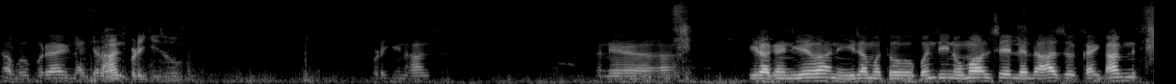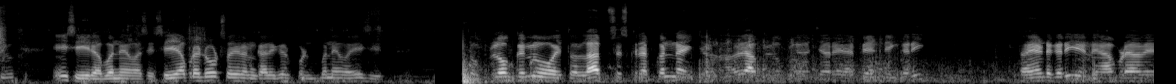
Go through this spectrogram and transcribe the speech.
ધાબા ઉપર આવીને અત્યારે હાંજ પડી ગઈ, જો. પડી ગઈ ને હાંજ. અને હીરા ગાઈને એવા અને હીરામાં તો બંદીનો માલ છે એટલે આજ કાંઈ કામ નથી થયું. એ છે હીરા બનાવ્યા છે. છે આપણે દોઢસો હીરાના કારીગર પણ બનાવ્યા એ છે. તો બ્લોગ ગમ્યો હોય તો લાભ સબસ્ક્રાઈબ કરી નાખજો. હવે આ બ્લોગને અત્યારે હેપી એન્ડિંગ કરી. તો એન્ડ કરી અને આપણે હવે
